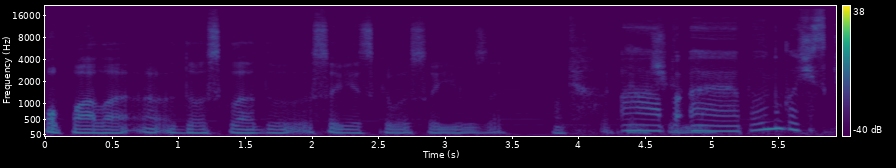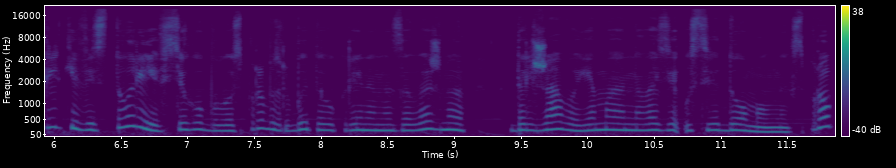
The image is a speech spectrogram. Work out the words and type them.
попала до складу Совєтського Союзу. От А п- чином. е, Павло Миколаївич, скільки в історії всього було спроб зробити Україну незалежною державою? Я маю на увазі усвідомлених спроб.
